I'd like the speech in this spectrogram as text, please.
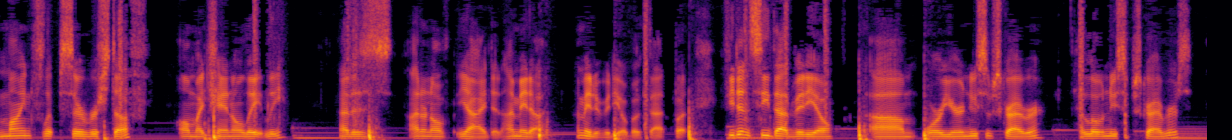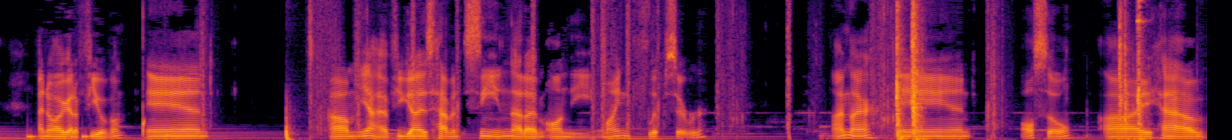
Mineflip server stuff on my channel lately. That is, I don't know. If, yeah, I did. I made a, I made a video about that. But if you didn't see that video, um, or you're a new subscriber, hello, new subscribers. I know I got a few of them, and um, yeah, if you guys haven't seen that I'm on the Mineflip server, I'm there, and also I have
